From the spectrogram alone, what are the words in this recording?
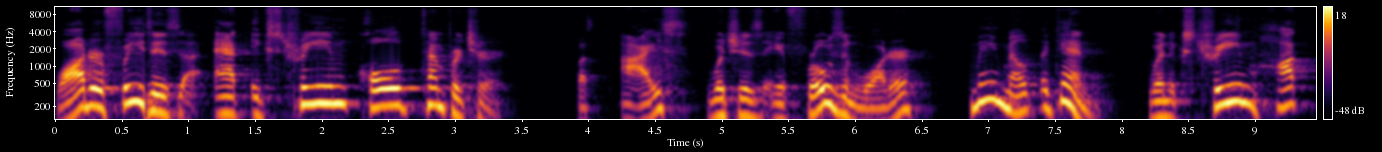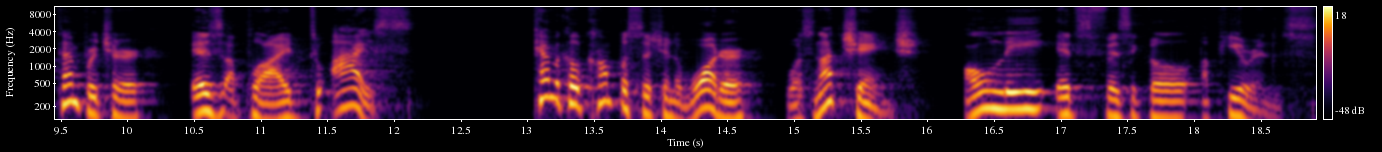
Water freezes at extreme cold temperature, but ice, which is a frozen water, may melt again when extreme hot temperature is applied to ice. Chemical composition of water was not changed, only its physical appearance.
